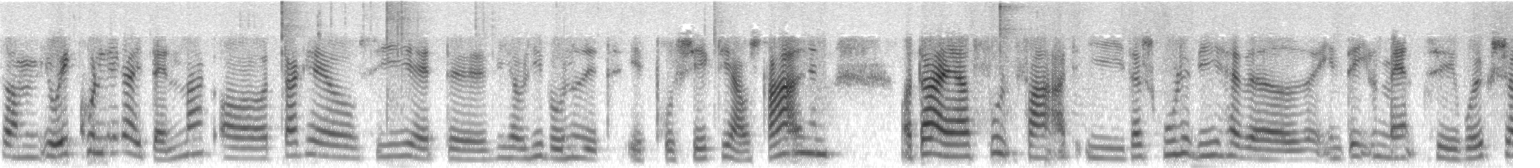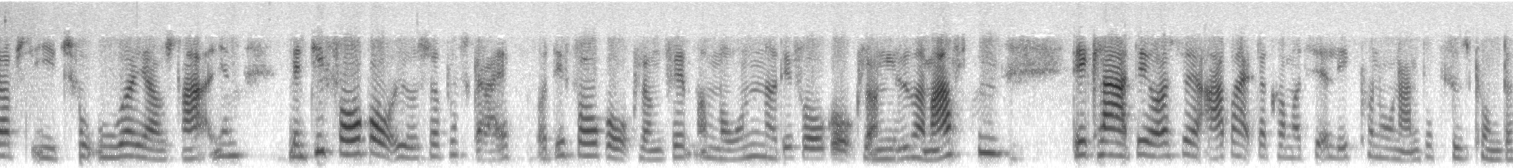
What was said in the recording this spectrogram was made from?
som jo ikke kun ligger i Danmark, og der kan jeg jo sige, at øh, vi har jo lige vundet et, et projekt i Australien, og der er fuld fart i, der skulle vi have været en del mand til workshops i to uger i Australien, men de foregår jo så på Skype, og det foregår kl. 5 om morgenen, og det foregår kl. 11 om aftenen. Det er klart, det er også arbejde, der kommer til at ligge på nogle andre tidspunkter.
